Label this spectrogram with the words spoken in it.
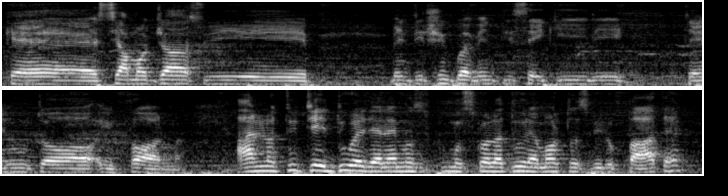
che siamo già sui 25-26 kg tenuto in forma. Hanno tutti e due delle mus- muscolature molto sviluppate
